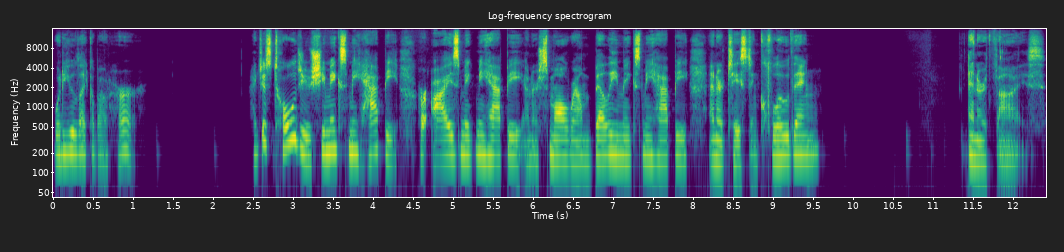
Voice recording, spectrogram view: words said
What do you like about her? I just told you she makes me happy. Her eyes make me happy, and her small round belly makes me happy, and her taste in clothing, and her thighs.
